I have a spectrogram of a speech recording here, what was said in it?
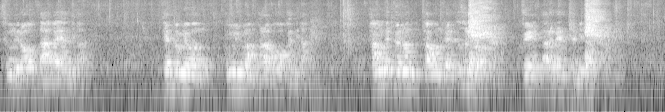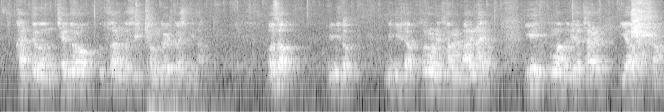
승리로 나아가야 합니다. 대통령은 국민만 바라보고 갑니다. 당대표는 당원들의 뜻을 도 그에 따르면 됩니다. 갈등은 제대로 흡수하는 것이 정도일 것입니다. 어서 민주적, 민주적 토론의 장을 마련하여 이 통합론의 절차를 이어갑시다.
